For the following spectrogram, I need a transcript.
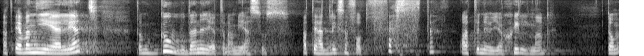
Att evangeliet, de goda nyheterna om Jesus, att det hade liksom fått fäste och att det nu gör skillnad. De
